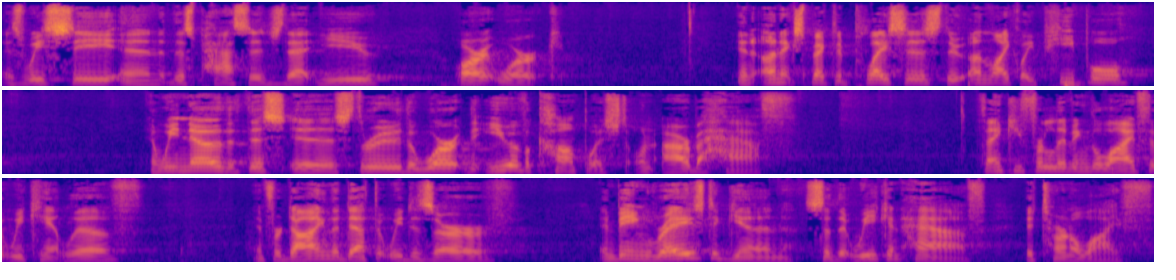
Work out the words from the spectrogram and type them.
as we see in this passage that you are at work in unexpected places through unlikely people and we know that this is through the work that you have accomplished on our behalf. Thank you for living the life that we can't live and for dying the death that we deserve and being raised again so that we can have eternal life.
